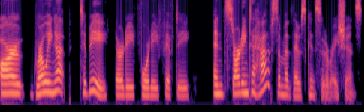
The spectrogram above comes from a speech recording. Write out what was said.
are growing up to be 30, 40, 50, and starting to have some of those considerations.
